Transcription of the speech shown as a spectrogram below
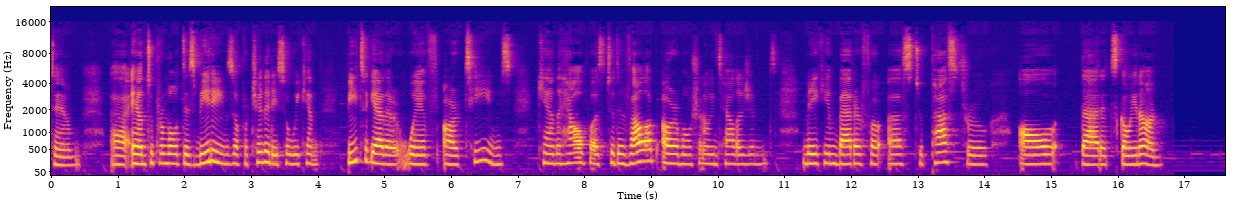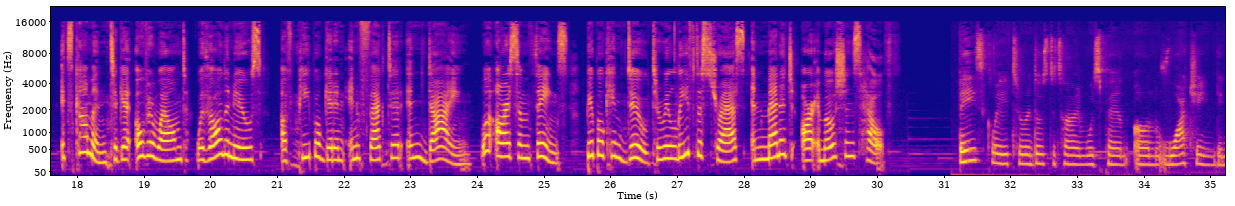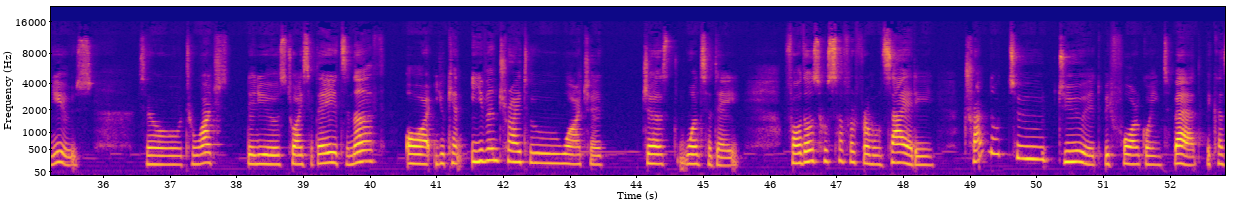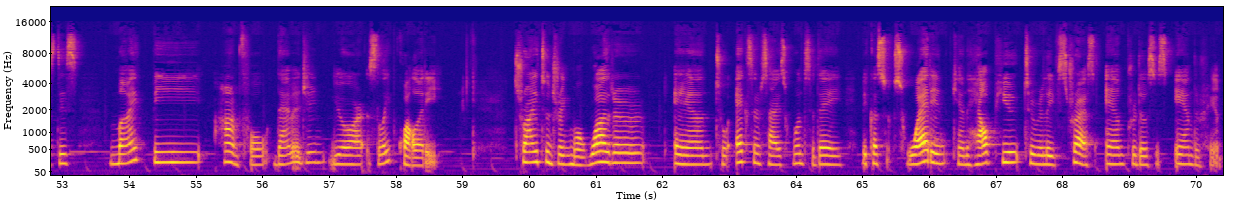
them, uh, and to promote these meetings opportunities so we can be together with our teams can help us to develop our emotional intelligence, making better for us to pass through all that it's going on. It's common to get overwhelmed with all the news of people getting infected and dying. What are some things people can do to relieve the stress and manage our emotions' health? Basically, to reduce the time we spend on watching the news. So, to watch the news twice a day, it's enough, or you can even try to watch it just once a day. For those who suffer from anxiety, try not to do it before going to bed because this might be harmful, damaging your sleep quality. Try to drink more water and to exercise once a day because sweating can help you to relieve stress and produces endorphin.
